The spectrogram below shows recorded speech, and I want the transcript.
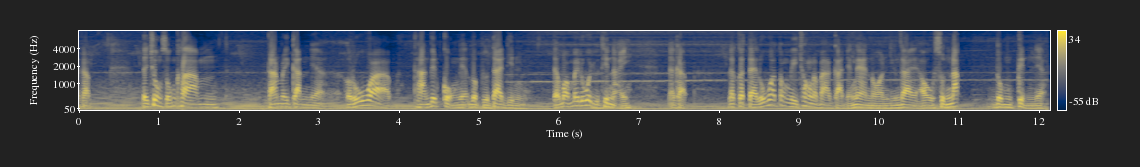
นะครับในช่วงสงครามทหารอเมริกันเนี่ยรู้ว่าฐานเวียดกงเนี่ยหลบอยู่ใต้ดิน แต่ว่าไม่รู้ว่าอยู่ที่ไหนนะครับแล้วก็แต่รู้ว่าต้องมีช่องระบายอากาศอย่างแน่นอน จึงได้เอาสุนัขดมกลิ่นเนี่ย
